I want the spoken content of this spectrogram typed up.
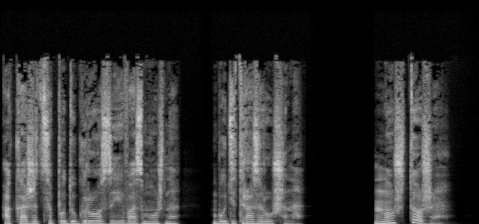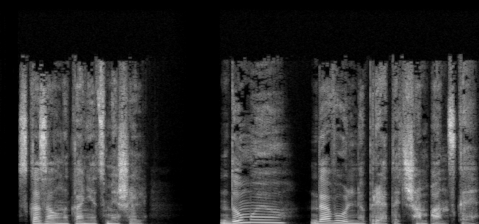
окажется под угрозой и, возможно, будет разрушено. «Ну что же», — сказал наконец Мишель, — «думаю, довольно прятать шампанское».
